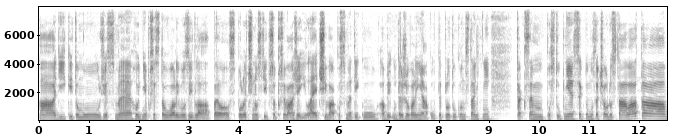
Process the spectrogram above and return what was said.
A díky tomu, že jsme hodně přestavovali vozidla pro společnosti, co převážejí léčiva, kosmetiku, aby udržovali nějakou teplotu konstantní, tak jsem postupně se k tomu začal dostávat a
